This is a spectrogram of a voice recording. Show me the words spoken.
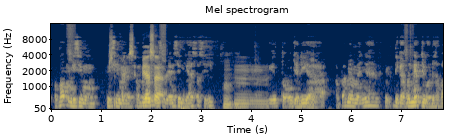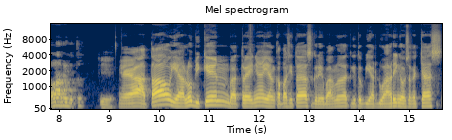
apa ngisi ngisi Bensin biasa. ngisi bensin biasa sih Hmm. Hmm. gitu. Jadi ya apa namanya tiga menit juga udah kelar gitu. iya Ya atau ya lo bikin baterainya yang kapasitas gede banget gitu biar dua hari nggak usah ngecas.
